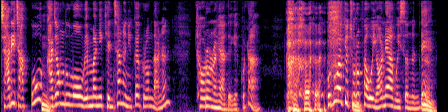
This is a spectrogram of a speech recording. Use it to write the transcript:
자리 잡고 음. 가정도 뭐 웬만히 괜찮으니까 그럼 나는 결혼을 해야 되겠구나. 고등학교 졸업하고 음. 연애하고 있었는데 음.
